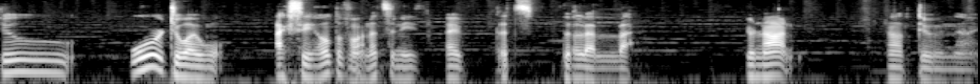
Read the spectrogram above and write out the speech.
Do or do I actually hold the phone? That's an easy. I, that's blah, blah, blah. You're not not doing that.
